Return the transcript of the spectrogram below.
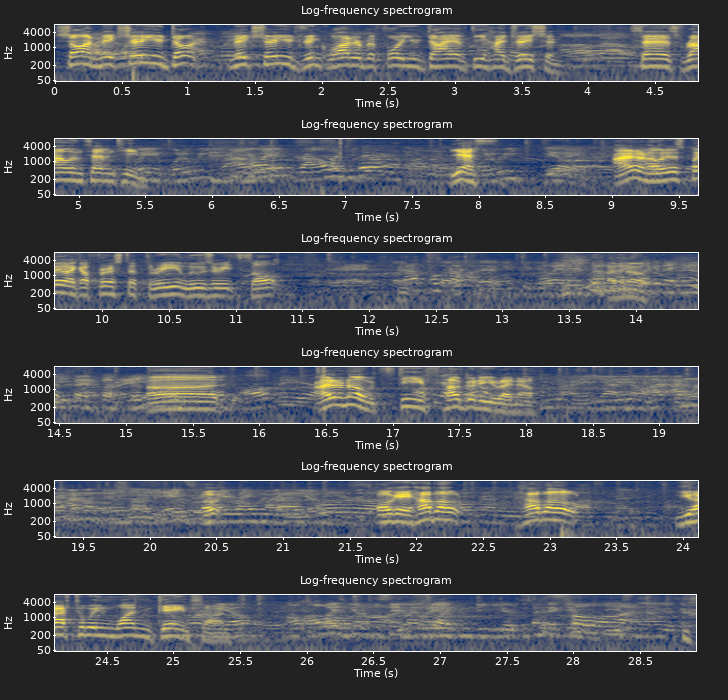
Sean, make sure you don't. Make sure you drink water before you die of dehydration. Says Rowland17. Yes. I don't know. Just play like a first to three. Loser eats salt. I don't know. Uh, I don't know, Steve. How good are you right now? Oh, okay. How about how about you have to win one game, Sean? I'll always be able to say my life and be here. Just pick so in peace now. You're doing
